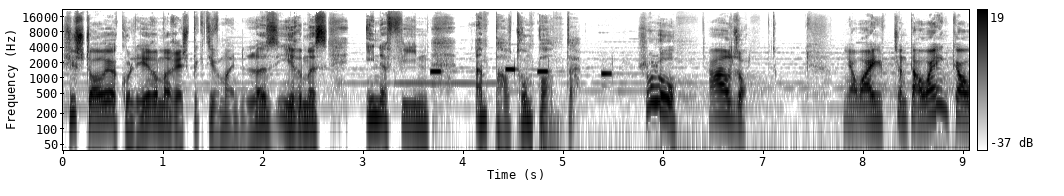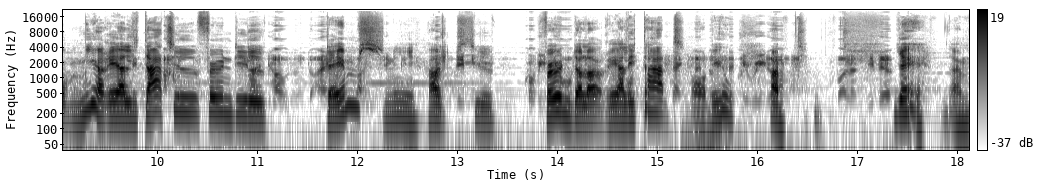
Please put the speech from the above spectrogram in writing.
historia colerema e respektive mein lës Irmes ina e fin an pau tromponta. Scholo, also. Ja weil sind au enka mia realitat sil fön dil dems, ni halt sil fön de la realitat, o diu. Um, ja, ähm,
